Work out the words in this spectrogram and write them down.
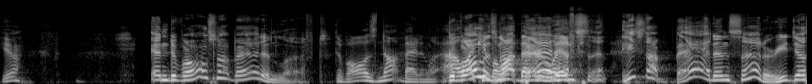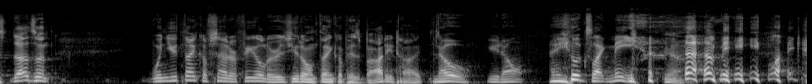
yeah. And Duvall's not bad in left. Duvall is not bad in left. Duvall like is not bad in left. He's not bad in center. He just doesn't. When you think of center fielders, you don't think of his body type. No, you don't. He looks like me. Yeah. I mean, like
